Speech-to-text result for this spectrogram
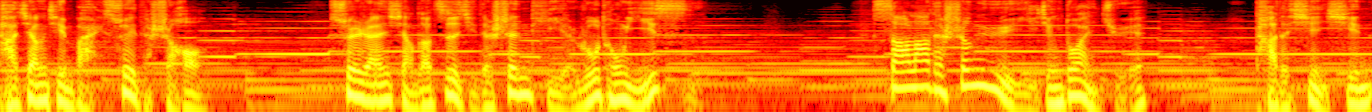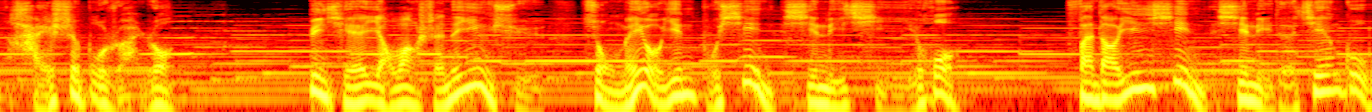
他将近百岁的时候，虽然想到自己的身体如同已死。撒拉的生育已经断绝，他的信心还是不软弱，并且仰望神的应许，总没有因不信心里起疑惑，反倒因信心里得坚固，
